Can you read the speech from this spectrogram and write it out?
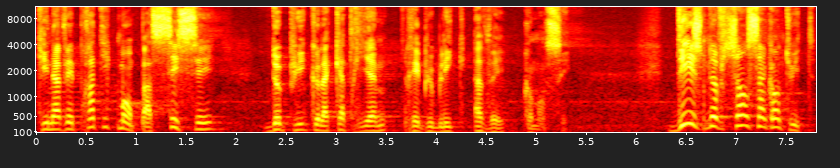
qui n'avait pratiquement pas cessé depuis que la quatrième République avait commencé. 1958,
